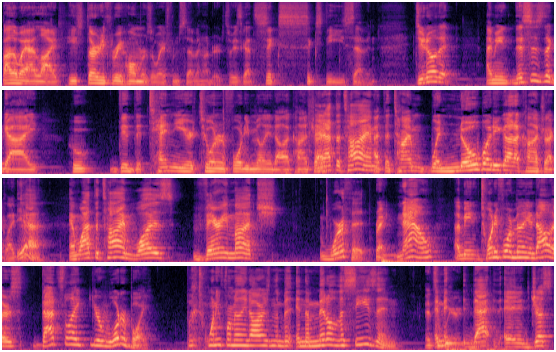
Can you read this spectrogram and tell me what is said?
By the way, I lied. He's 33 homers away from 700, so he's got 667. Do you know that? I mean, this is the guy who did the 10-year, 240 million dollar contract. And at the time, at the time when nobody got a contract like that. yeah, and what at the time was very much worth it. Right now, I mean, 24 million dollars. That's like your water boy. But twenty four million dollars in the in the middle of the season. It's and weird. That and just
